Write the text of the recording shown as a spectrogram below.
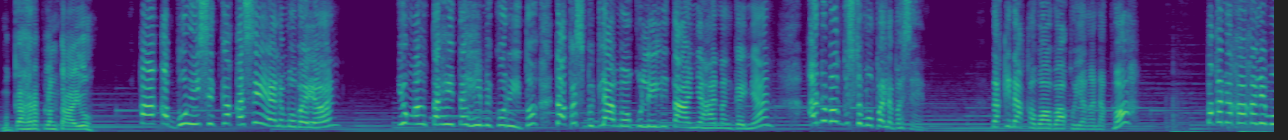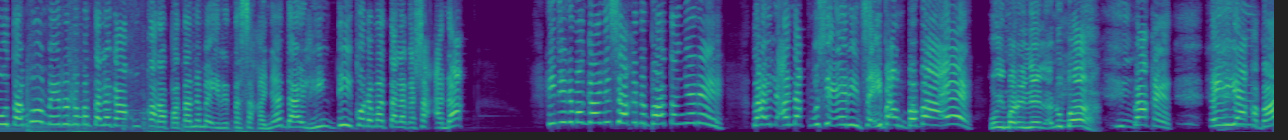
Magkaharap lang tayo. Kakabuisit ka kasi, alam mo ba yon? Yung ang tahi-tahimik ko rito, tapos bigla mo ako lilitanyahan ng ganyan. Ano bang gusto mo palabasin? Na kinakawawa ko yung anak mo? Baka nakakalimutan mo, meron naman talaga akong karapatan na mairita sa kanya dahil hindi ko naman talaga siya anak. Hindi naman galing sa akin ng batang yan eh. Dahil anak mo si Erin sa ibang babae. Hoy Marinel, ano ba? Bakit? Nahihiya ka ba?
